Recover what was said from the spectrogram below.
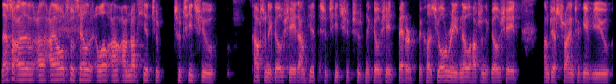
That's what I also tell. Well, I'm not here to to teach you how to negotiate. I'm here to teach you to negotiate better because you already know how to negotiate. I'm just trying to give you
